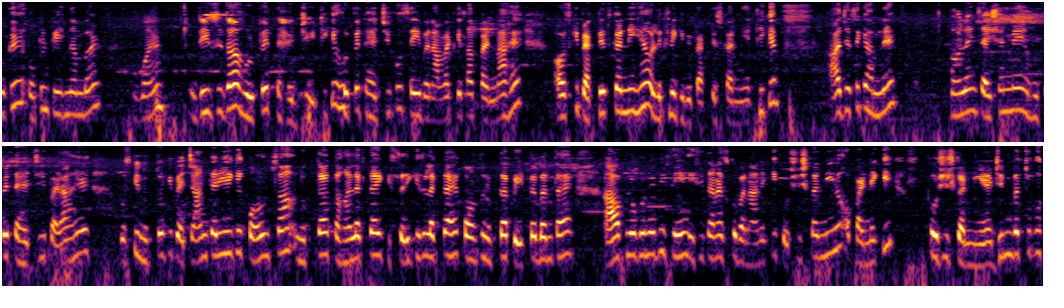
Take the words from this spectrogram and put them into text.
okay open page number one this is the हुरफ तहजी ठीक है हुरफ तहजी को सही बनावट के साथ पढ़ना है और उसकी प्रैक्टिस करनी है और लिखने की भी प्रैक्टिस करनी है। ठीक है, आज जैसे कि हमने ऑनलाइन सेशन में हुफ तहजी पढ़ा है, उसकी नुक्तों की पहचान करिए कि कौन सा नुक्ता कहाँ लगता है, किस तरीके से लगता है कौन सा नुक्ता पेट पर बनता है। आप लोगों ने भी सेम इसी तरह इसको बनाने की कोशिश करनी है और पढ़ने की कोशिश करनी है। जिन बच्चों को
